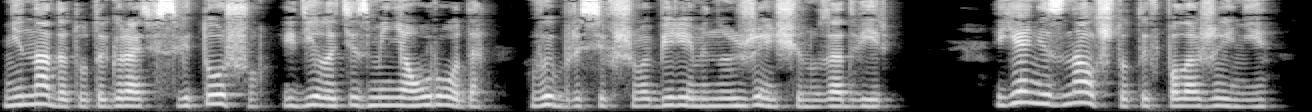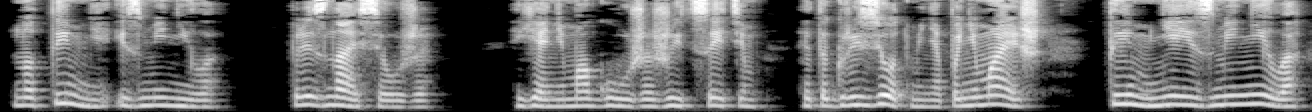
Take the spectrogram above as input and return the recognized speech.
Не надо тут играть в святошу и делать из меня урода, выбросившего беременную женщину за дверь. Я не знал, что ты в положении, но ты мне изменила. Признайся уже. Я не могу уже жить с этим, это грызет меня, понимаешь? Ты мне изменила.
